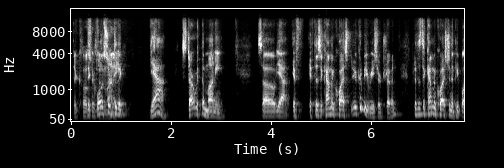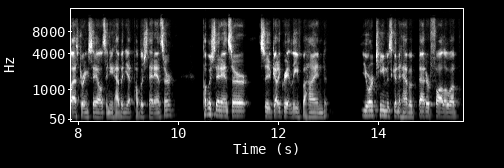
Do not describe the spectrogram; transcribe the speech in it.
They're closer, the closer to, the, to the yeah, Start with the money. So yeah, if if there's a common question, it could be research driven, but if there's a common question that people ask during sales and you haven't yet published that answer, publish that answer so you've got a great leave behind. Your team is going to have a better follow up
